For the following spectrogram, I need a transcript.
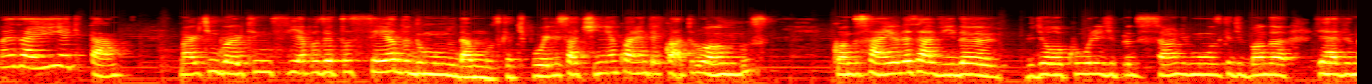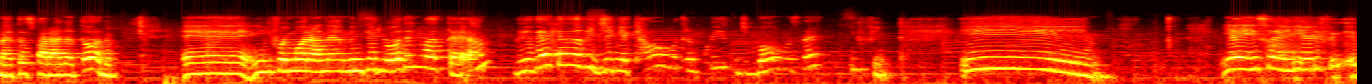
Mas aí é que tá. Martin Burton se aposentou cedo do mundo da música. Tipo, ele só tinha 44 anos quando saiu dessa vida de loucura, de produção de música, de banda de heavy metal, as paradas toda. É, e foi morar né, no interior da Inglaterra, viver aquela vidinha calma, tranquila, de boas, né? Enfim. E, e é isso aí, ele,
